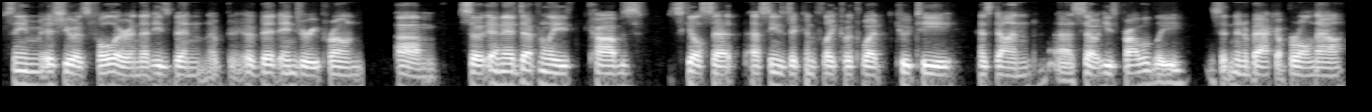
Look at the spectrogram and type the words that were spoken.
same issue as Fuller in that he's been a bit injury prone. Um, so, and it definitely Cobb's skill set uh, seems to conflict with what Coutee has done. Uh, so he's probably sitting in a backup role now.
